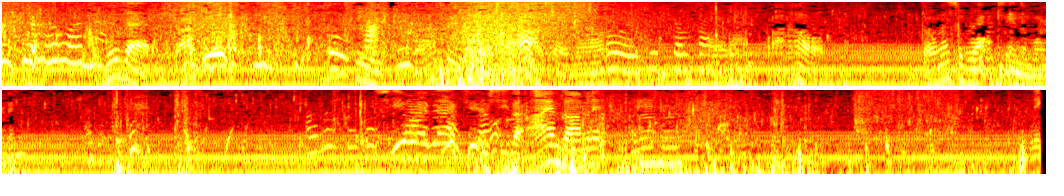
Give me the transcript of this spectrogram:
Who's that? Roxy? Oh, Roxy. Roxy. Roxy's boss Oh, she's so fired up. Wow. Don't mess with Roxy in the morning. Okay. yeah. Oh, look, look, look. She Yeah, right back too. so- She's like, I am dominant.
